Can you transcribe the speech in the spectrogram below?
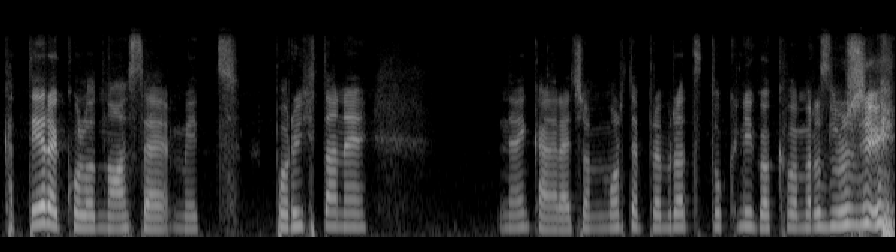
katere koli odnose imeti porihtane, ne vem, kaj rečem, morate prebrati to knjigo, ki vam razloži,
